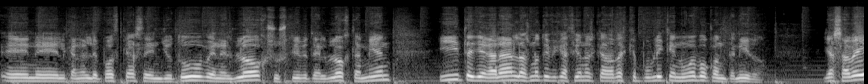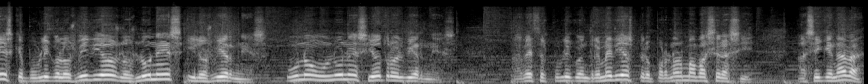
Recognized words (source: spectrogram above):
en el canal de podcast, en YouTube, en el blog, suscríbete al blog también y te llegarán las notificaciones cada vez que publique nuevo contenido. Ya sabéis que publico los vídeos los lunes y los viernes, uno un lunes y otro el viernes. A veces publico entre medias, pero por norma va a ser así. Así que nada,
